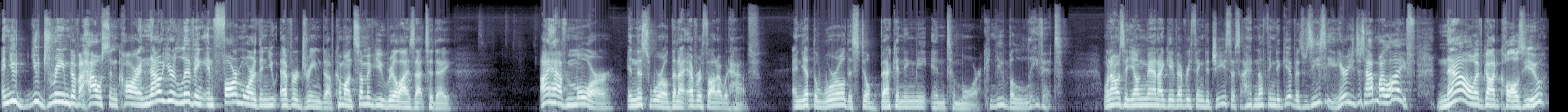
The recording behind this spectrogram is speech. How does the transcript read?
and you, you dreamed of a house and car, and now you're living in far more than you ever dreamed of. Come on, some of you realize that today. I have more in this world than I ever thought I would have. And yet the world is still beckoning me into more. Can you believe it? When I was a young man, I gave everything to Jesus. I had nothing to give. It was easy. Here, you just have my life. Now, if God calls you,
